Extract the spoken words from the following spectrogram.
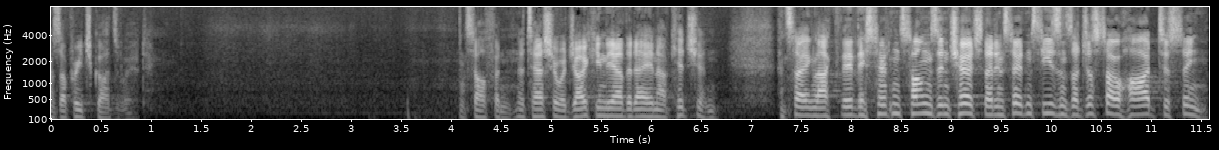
as I preach God's word. Myself and Natasha were joking the other day in our kitchen and saying, like, there, there's certain songs in church that in certain seasons are just so hard to sing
